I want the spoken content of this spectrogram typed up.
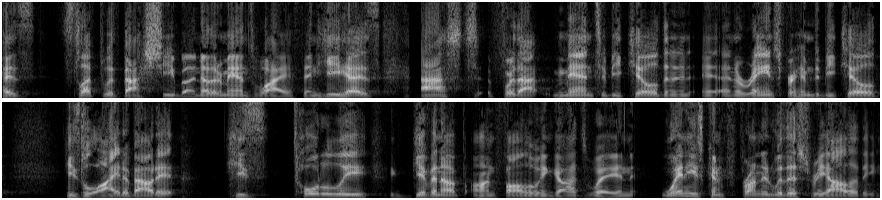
has slept with Bathsheba, another man's wife, and he has asked for that man to be killed and, and arranged for him to be killed. He's lied about it. He's totally given up on following God's way. And when he's confronted with this reality,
